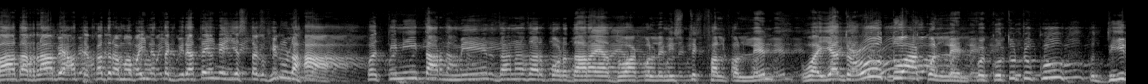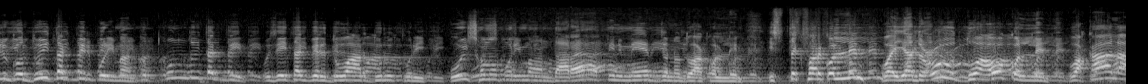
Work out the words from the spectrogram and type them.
বাদার রাবিআতে কদরা মা বাইনা তাকবীরাতাইন ইস্তাগফিরু লাহা কয়, তিনি তার মেয়ের জানাজার পর দাঁড়ায়া দোয়া করলেন ইস্তিগফার করলেন, ওয়া ইয়াদউ দোয়া করলেন। কতটুকু? দীর্ঘ দুই তাকবীর পরিমাণ। কোন দুই তাকবীর? ওই যে তাকবীরে দোয়া আর করি, ওই দাঁড়ায়া তিনি মেয়ের জন্য দোয়া করলেন, ইস্তিগফার করলেন, ওয়া ইয়াদউ দোয়াও করলেন। ওয়া কালা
